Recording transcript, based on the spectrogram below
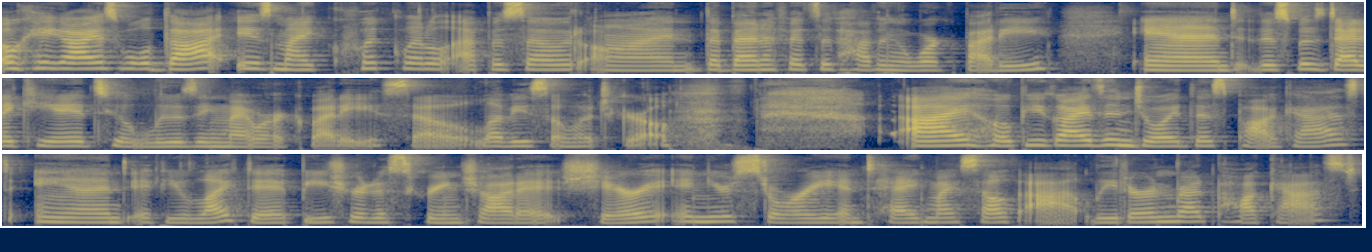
Okay, guys, well, that is my quick little episode on the benefits of having a work buddy. And this was dedicated to losing my work buddy. So, love you so much, girl. I hope you guys enjoyed this podcast. And if you liked it, be sure to screenshot it, share it in your story, and tag myself at Leader in Red Podcast.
